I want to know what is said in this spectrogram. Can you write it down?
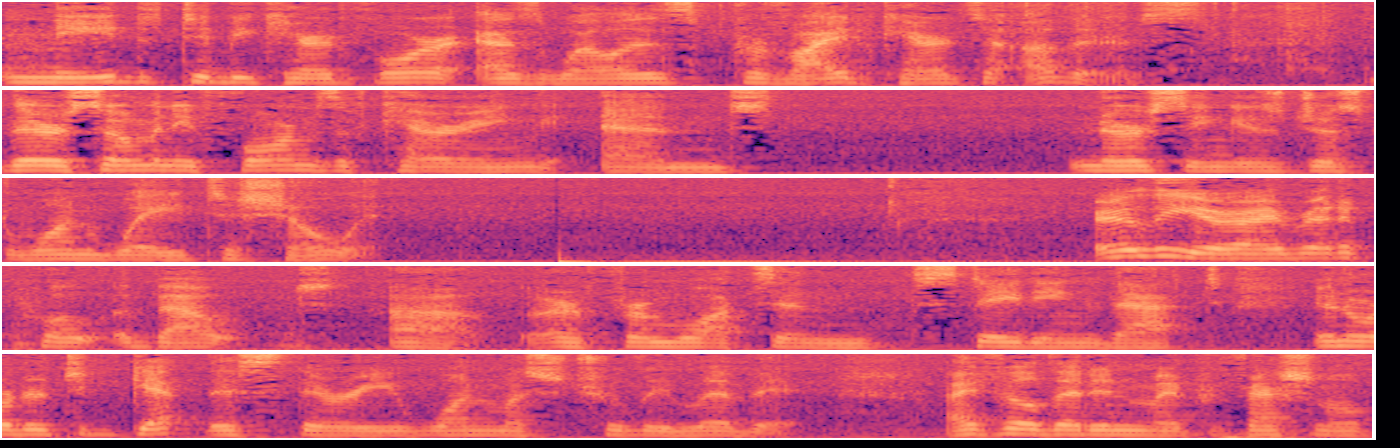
need to be cared for as well as provide care to others. There are so many forms of caring, and nursing is just one way to show it. Earlier, I read a quote about, uh, or from Watson, stating that in order to get this theory, one must truly live it. I feel that in my professional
